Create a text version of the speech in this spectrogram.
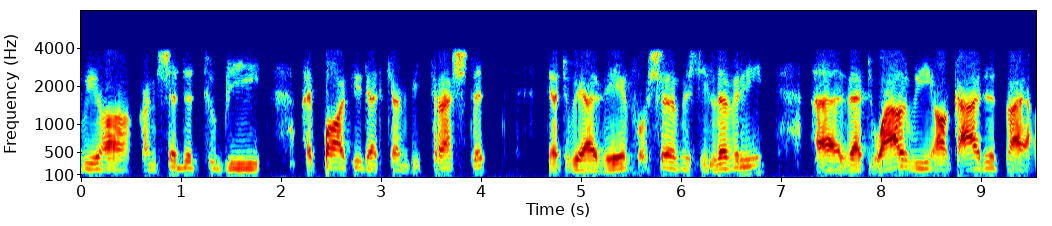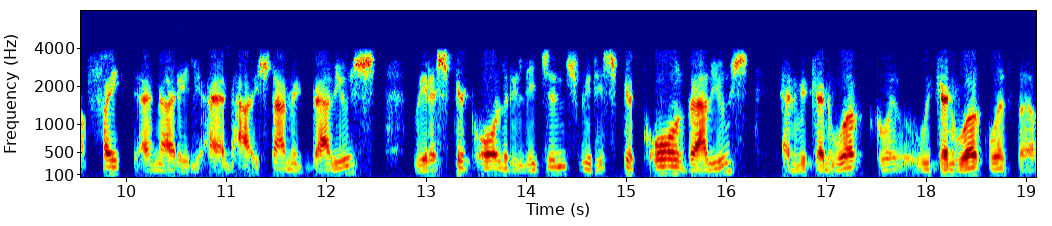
we are considered to be a party that can be trusted, that we are there for service delivery, uh, that while we are guided by our faith and our, and our Islamic values, we respect all religions, we respect all values, and we can work we can work with uh,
